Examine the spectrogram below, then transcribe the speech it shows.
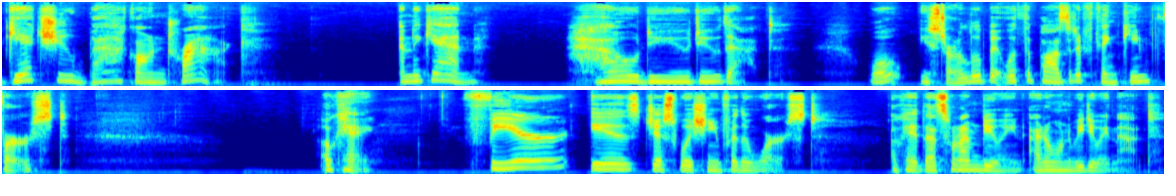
get you back on track. And again, how do you do that? Well, you start a little bit with the positive thinking first. Okay, Fear is just wishing for the worst. Okay, that's what I'm doing. I don't want to be doing that.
